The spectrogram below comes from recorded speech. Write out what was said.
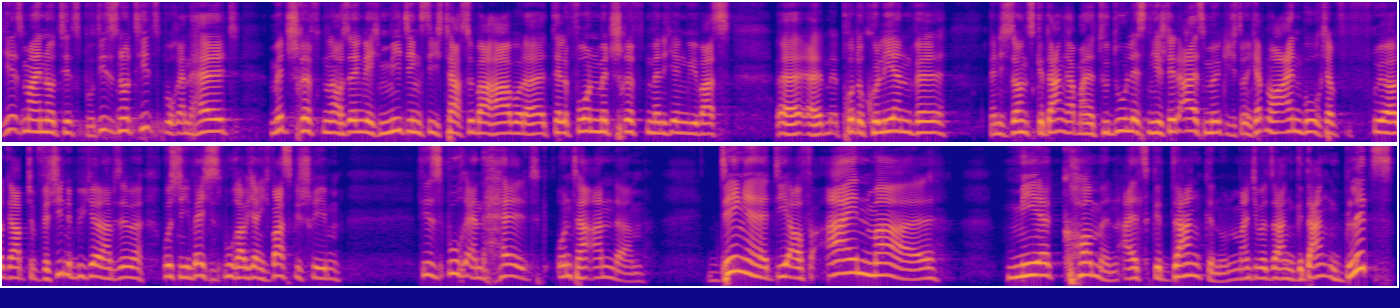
Hier ist mein Notizbuch. Dieses Notizbuch enthält Mitschriften aus irgendwelchen Meetings, die ich tagsüber habe oder Telefonmitschriften, wenn ich irgendwie was äh, äh, protokollieren will. Wenn ich sonst Gedanken habe, meine To-Do-Listen, hier steht alles Mögliche drin. Ich habe nur ein Buch, ich habe früher gehabt, verschiedene Bücher, dann ich, wusste nicht, in welches Buch habe ich eigentlich was geschrieben. Dieses Buch enthält unter anderem Dinge, die auf einmal mir kommen als Gedanken. Und manche würden sagen Gedankenblitz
